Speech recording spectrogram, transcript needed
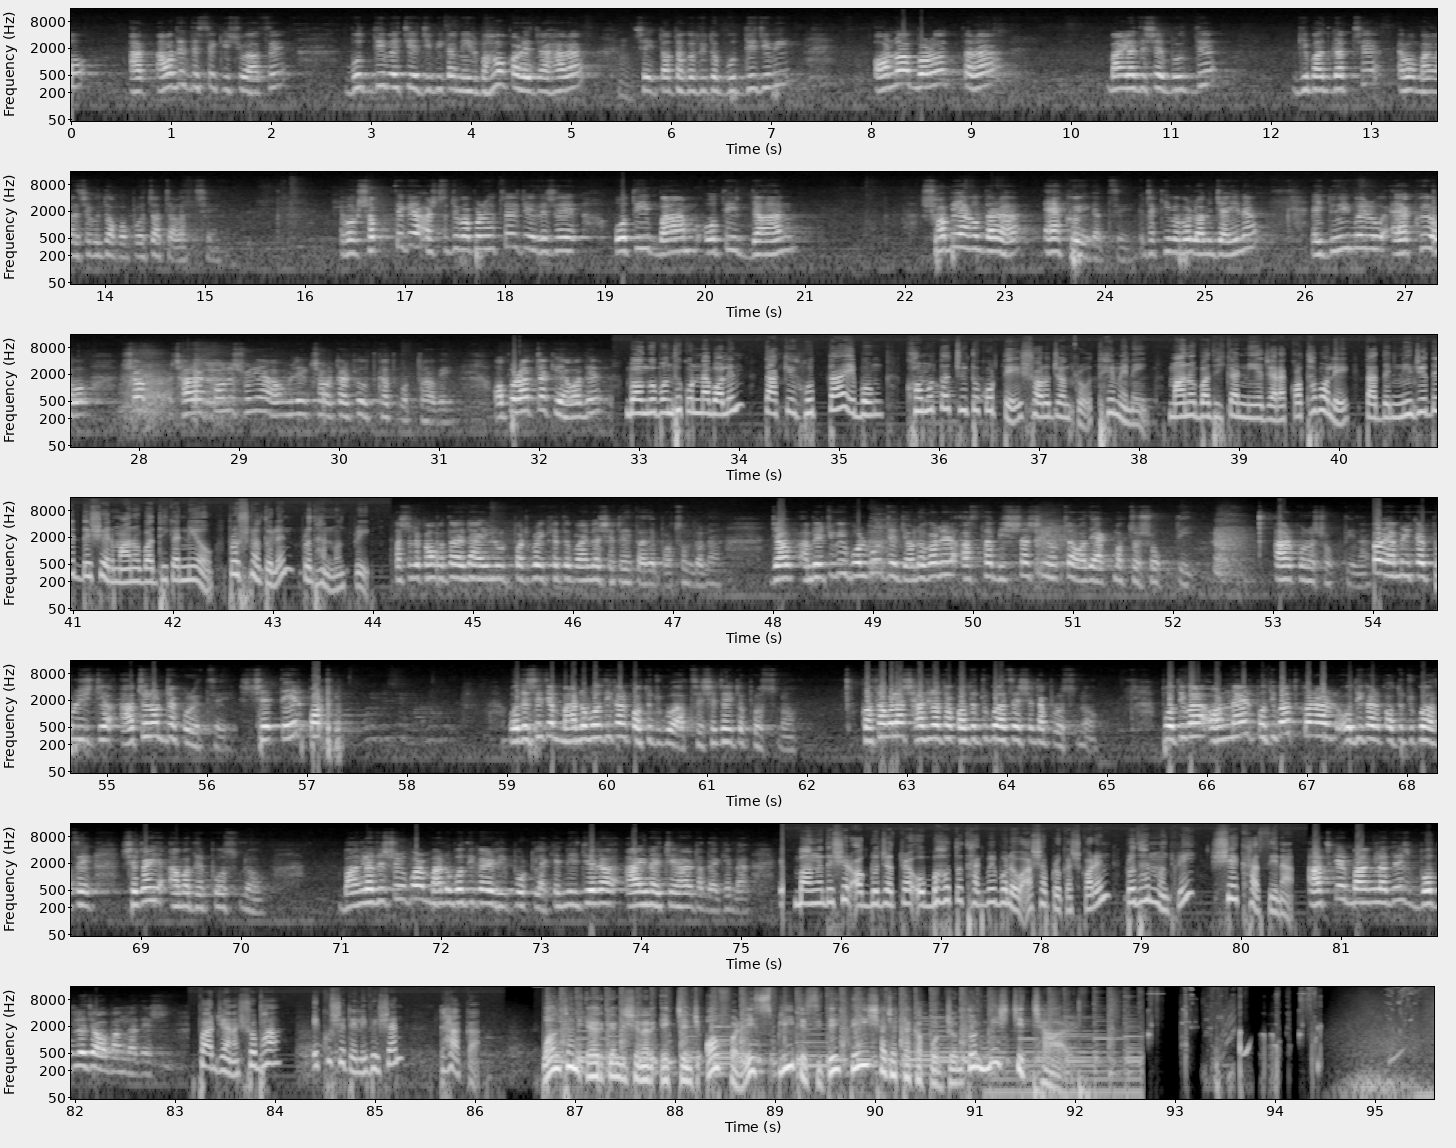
আর আমাদের দেশে কিছু আছে। বুদ্ধি বেঁচে জীবিকা নির্বাহ করে যাহারা, সেই তথাকথিত বুদ্ধিজীবী। অনবরত তারা বাংলাদেশের বিরুদ্ধে গিবাদ গাচ্ছে এবং বাংলাদেশের বিরুদ্ধে অপপ্রচার চালাচ্ছে। এবং সব থেকে আশ্চর্য ব্যাপার হচ্ছে যে দেশে অতি বাম, অতি ডান, সবই এখন তারা এক হয়ে গেছে। এটা কীভাবে হলো আমি জানি না। এই দুই মেরু এক হয়েও সব সারাক্ষণ শুনি আওয়ামী লীগ সরকারকে উৎখাত করতে হবে। অপরাধটা কি আমাদের? বঙ্গবন্ধু কন্যা বলেন তাকে হত্যা এবং ক্ষমতাচ্যুত করতে ষড়যন্ত্র থেমে নেই। মানবাধিকার নিয়ে যারা কথা বলে তাদের নিজেদের দেশের মানবাধিকার নিয়েও প্রশ্ন তোলেন প্রধানমন্ত্রী। আসলে ক্ষমতায় নাই লুটপাট করে খেতে পারে না সেটাই তাদের পছন্দ না। যা আমি এটুকুই বলব যে জনগণের আস্থা বিশ্বাসই হচ্ছে আমাদের একমাত্র শক্তি। আর কোনো শক্তি না। আমেরিকার পুলিশ যে আচরণটা করেছে, সে এরপর দেশে যে মানবাধিকার কতটুকু আছে সেটাই তো প্রশ্ন। কথা বলার স্বাধীনতা কতটুকু আছে সেটা প্রশ্ন। প্রতিবাদ অন্যায়ের প্রতিবাদ করার অধিকার কতটুকু আছে সেটাই আমাদের প্রশ্ন। বাংলাদেশের উপর মানবাধিকারের রিপোর্ট লেখে নিজেরা আয়নায় চেহারাটা দেখে না। বাংলাদেশের অগ্রযাত্রা অব্যাহত থাকবে বলেও আশা প্রকাশ করেন প্রধানমন্ত্রী শেখ হাসিনা। আজকের বাংলাদেশ বদলে যাওয়া Bangladesh. Farzana Shobha Ekushey television Dhaka. Walton air conditioner exchange অফারে স্প্লিট এসিতে তেইশ হাজার টাকা পর্যন্ত নিশ্চিত ছাড়।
